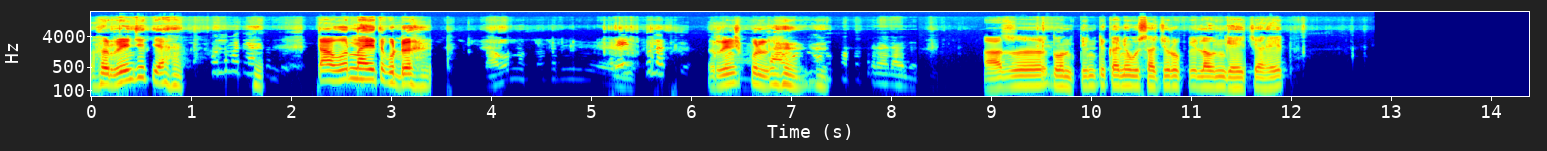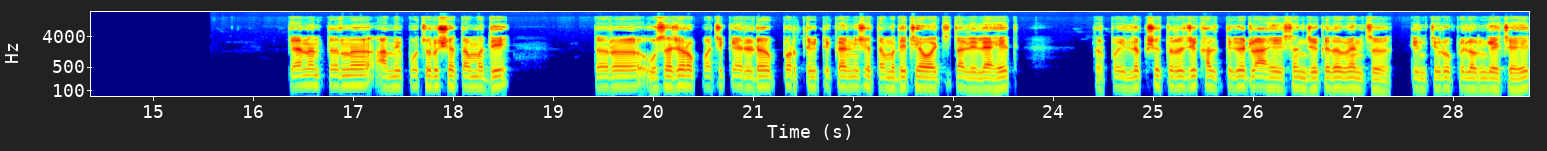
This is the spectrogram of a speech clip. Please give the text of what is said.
रेंज येत्या टावर नाही तर कुठं? रेंज फुल आज दोन तीन ठिकाणी ऊसाची रोपे लावून घ्यायची आहेत. त्यानंतरनं आम्ही पोचलो शेतामध्ये. तर ऊसाच्या रोपाचे कॅरेट प्रत्येक ठिकाणी शेतामध्ये ठेवायचे चाललेले आहेत. तर पहिलं क्षेत्र जे खालतीकडलं आहे संजय कदम यांचं त्यांची रोपे लावून घ्यायची आहेत.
